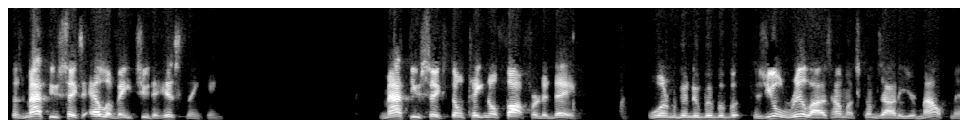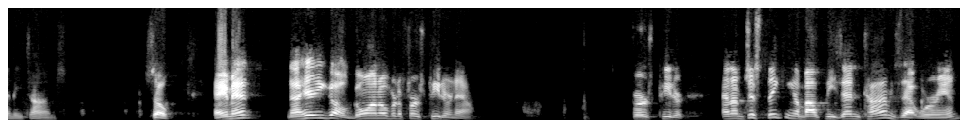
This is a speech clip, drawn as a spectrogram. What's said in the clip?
Because Matthew 6 elevates you to his thinking. Matthew 6, don't take no thought for today. What am I going to do? Because you'll realize how much comes out of your mouth many times. So, amen. Now, here you go. Go on over to First Peter now. First Peter. And I'm just thinking about these end times that we're in.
